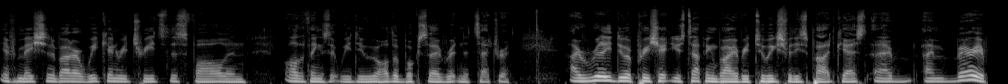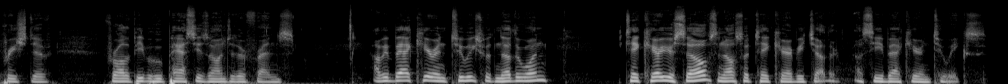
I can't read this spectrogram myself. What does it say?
information about our weekend retreats this fall and all the things that we do, all the books I've written, etc. I really do appreciate you stopping by every two weeks for these podcasts, and I, I'm very appreciative for all the people who pass these on to their friends. I'll be back here in two weeks with another one. Take care of yourselves and also take care of each other. I'll see you back here in two weeks.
